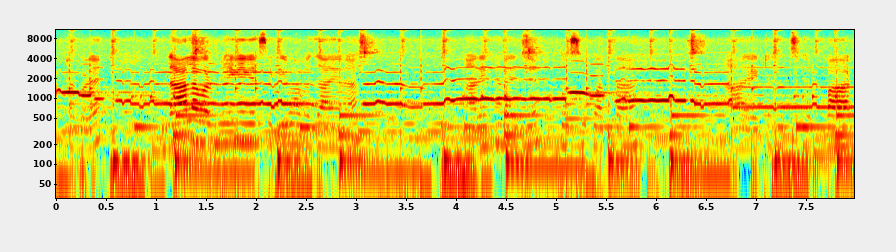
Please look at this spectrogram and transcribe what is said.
একটা করে। ডাল আবার ভেঙে গেছে কীভাবে জানি না। পাট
